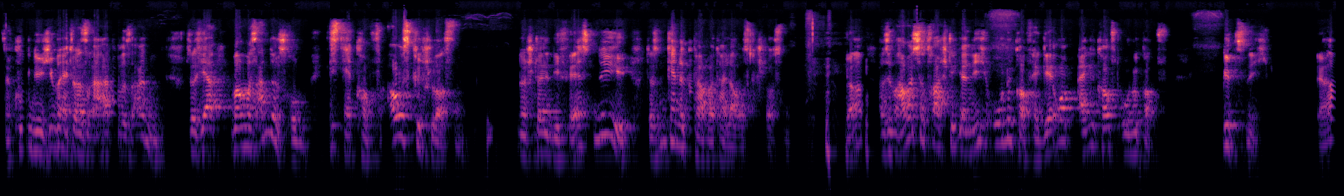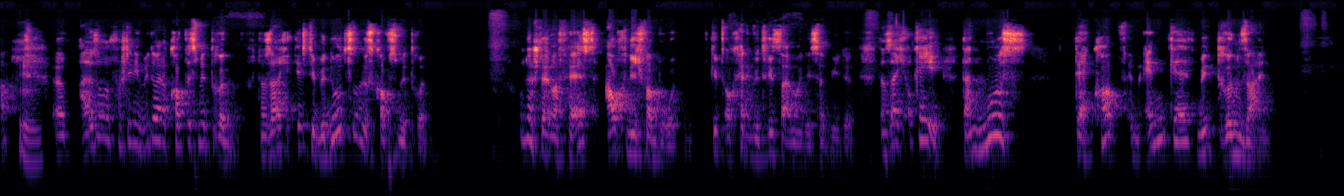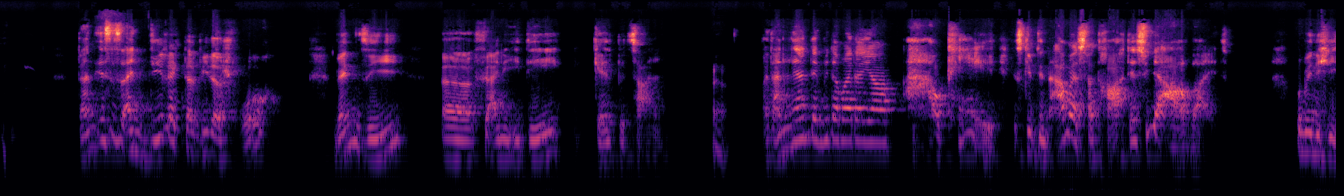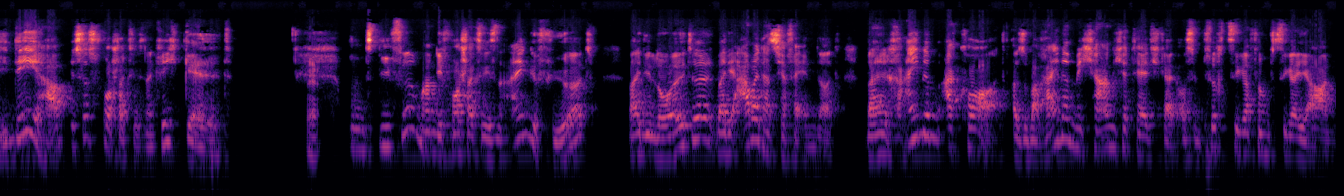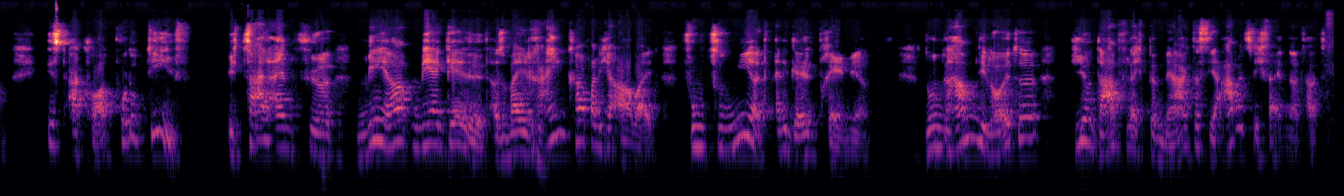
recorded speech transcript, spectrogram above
Dann gucken die mich immer etwas ratlos an. Sag ich, ja, machen wir es andersrum. Ist der Kopf ausgeschlossen? Und dann stellen die fest, nee, da sind keine Körperteile ausgeschlossen. Ja, also im Arbeitsvertrag steht ja nicht ohne Kopf. Herr Gerob, eingekauft ohne Kopf. Gibt's nicht. Ja, mhm. also verstehen die Mitarbeiter, der Kopf ist mit drin. Dann sage ich, ist die Benutzung des Kopfs mit drin? Und dann stellen wir fest, auch nicht verboten. Gibt auch keine Betriebsvereinbarung, die es verbietet. Dann sage ich, okay, dann muss der Kopf im Entgelt mit drin sein. Dann ist es ein direkter Widerspruch, wenn Sie äh, für eine Idee Geld bezahlen. Ja. Weil dann lernt der Mitarbeiter ja, ah, okay, es gibt den Arbeitsvertrag, der ist die Arbeit. Und wenn ich eine Idee habe, ist das Vorschlagswesen, dann kriege ich Geld. Ja. Und die Firmen haben die Vorschlagswesen eingeführt, weil die Leute, weil die Arbeit hat sich ja verändert. Bei reinem Akkord, also bei reiner mechanischer Tätigkeit aus den 40er, 50er Jahren, ist Akkord produktiv. Ich zahle einem für mehr, mehr Geld. Also bei rein körperlicher Arbeit funktioniert eine Geldprämie. Nun haben die Leute hier und da vielleicht bemerkt, dass die Arbeit sich verändert hat.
